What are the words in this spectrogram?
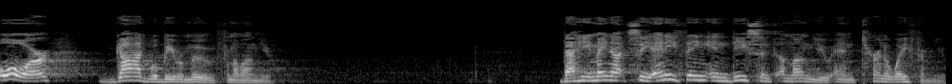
or God will be removed from among you. That he may not see anything indecent among you and turn away from you.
